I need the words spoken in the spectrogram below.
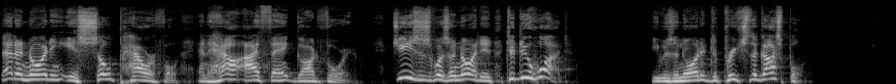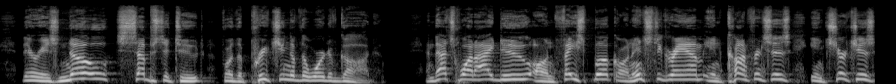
That anointing is so powerful, and how I thank God for it. Jesus was anointed to do what? He was anointed to preach the gospel. There is no substitute for the preaching of the Word of God. And that's what I do on Facebook, on Instagram, in conferences, in churches,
